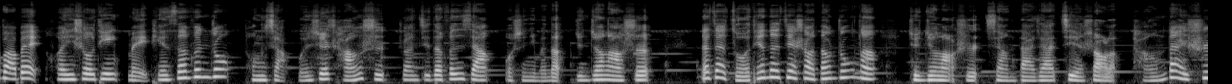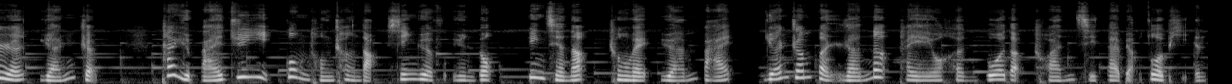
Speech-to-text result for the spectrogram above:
宝贝，欢迎收听每天三分钟通晓文学常识专辑的分享，我是你们的君君老师。那在昨天的介绍当中呢，君君老师向大家介绍了唐代诗人元稹，他与白居易共同倡导新乐府运动，并且呢称为元白。元稹本人呢，他也有很多的传奇代表作品，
